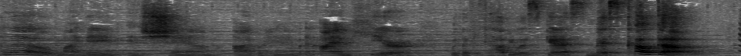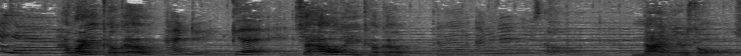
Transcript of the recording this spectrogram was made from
Hello, my name is Sham Ibrahim, and I am here with a fabulous guest, Miss Coco. Hello. How are you, Coco? I'm doing good. So, how old are you, Coco? Um, I'm nine years old. Nine years old.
